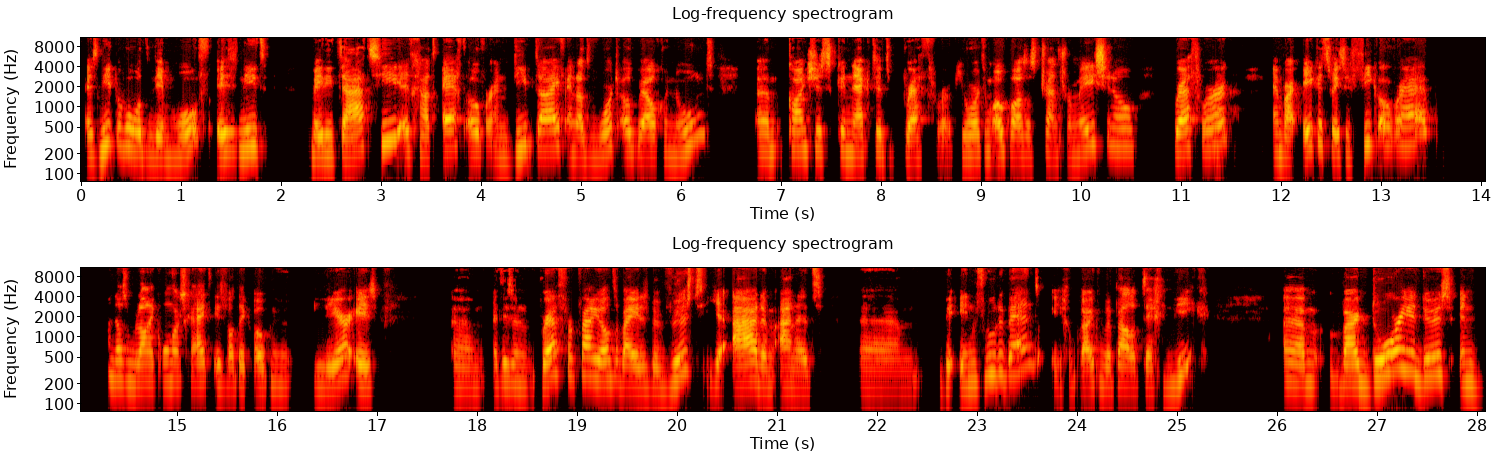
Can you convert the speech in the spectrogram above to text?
is niet bijvoorbeeld Wim Hof, is niet meditatie. Het gaat echt over een deep dive en dat wordt ook wel genoemd um, conscious connected breathwork. Je hoort hem ook wel eens als transformational breathwork. En waar ik het specifiek over heb, en dat is een belangrijk onderscheid, is wat ik ook nu leer, is ehm, het is een breathwork variant waarbij je dus bewust je adem aan het um, beïnvloeden bent. Je gebruikt een bepaalde techniek, um, waardoor je dus een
